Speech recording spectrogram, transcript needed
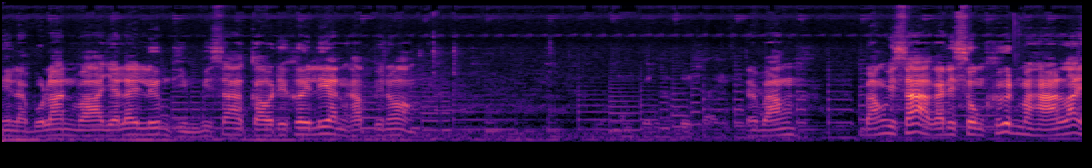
นี่แหละโบราณว่าอย่าไล่ลืมถิ่มพิซซ่าเก่าที่เคยเลี่ยนครับพี่น้อง มันเป็นไปใส่แต่บางบางวีซ่าก็ได้ส่งคืนมหาลัย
